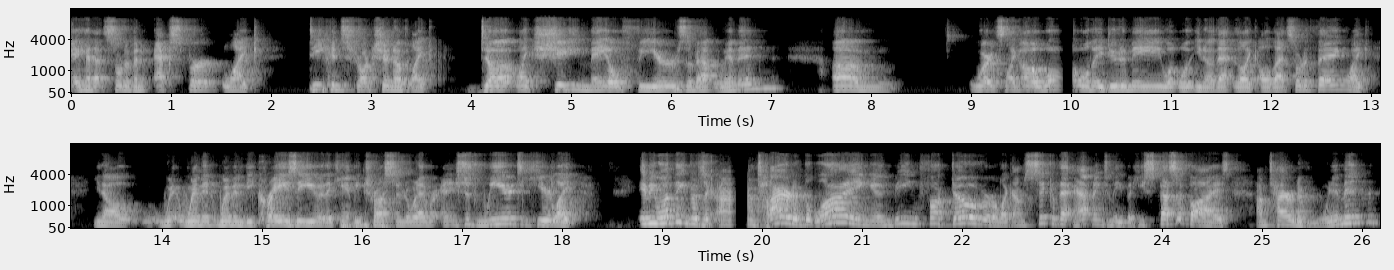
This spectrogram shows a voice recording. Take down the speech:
had that sort of an expert like deconstruction of like duh, like shitty male fears about women. Um, where it's like, oh, what will they do to me? What will you know that like all that sort of thing? Like, you know, w- women women be crazy or they can't be trusted or whatever. And it's just weird to hear like it'd be one thing if it was like I'm tired of the lying and being fucked over, like I'm sick of that happening to me. But he specifies I'm tired of women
